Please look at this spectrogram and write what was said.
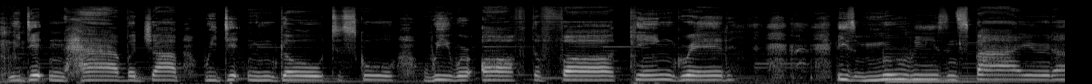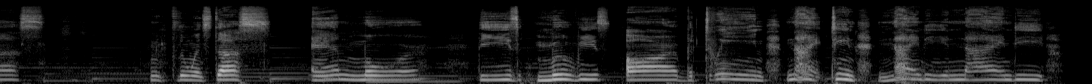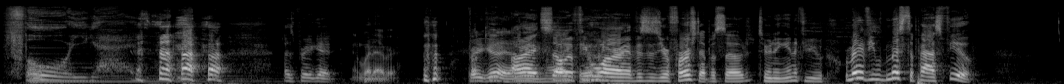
We didn't have a job, we didn't go to school, we were off the fucking grid. These movies inspired us influenced us and more. These movies are between 1990 and 94, you guys. That's pretty good. Whatever. Pretty good. All right, so if you are, if this is your first episode tuning in, if you, or maybe if you missed the past few,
